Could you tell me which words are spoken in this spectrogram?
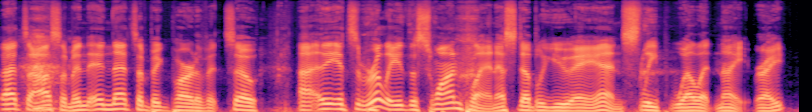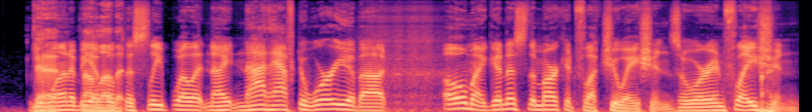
that's awesome, and and that's a big part of it. So. Uh, it's really the SWAN plan, S W A N, sleep well at night, right? You Yeah, want to be able it. to sleep well at night, not have to worry about, oh my goodness, the market fluctuations or inflation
